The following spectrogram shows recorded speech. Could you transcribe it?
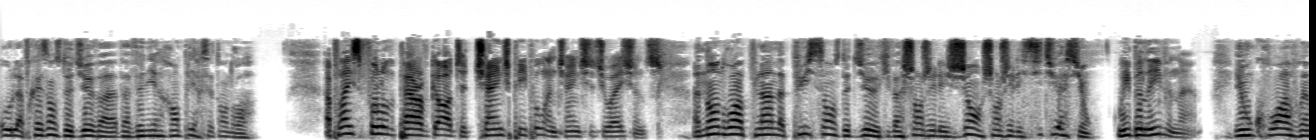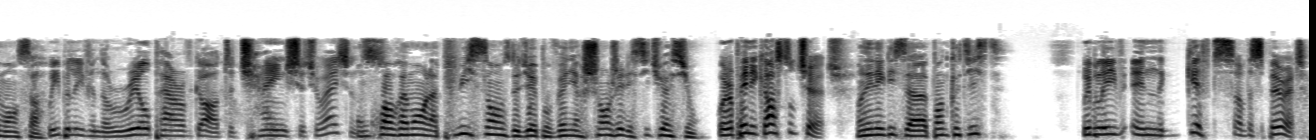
où la présence de Dieu va, va venir remplir cet endroit. A place full of the power of God to change people and change situations. Un endroit plein de la puissance de Dieu qui va changer les gens, changer les situations. We believe in that. Et on croit vraiment en ça. We believe in the real power of God to change On situations. croit vraiment en la puissance de Dieu pour venir changer les situations. We're a Pentecostal church. On est une église euh, pentecôtiste. We believe in the gifts of the Spirit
